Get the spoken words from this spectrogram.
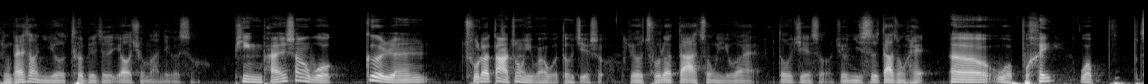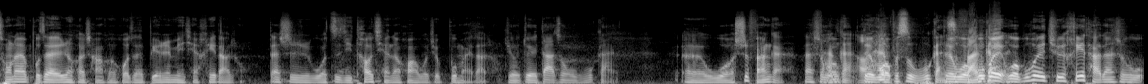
品牌上你有特别的要求吗？那个时候？品牌上，我个人除了大众以外，我都接受。就除了大众以外都接受。就你是大众黑？呃，我不黑，我从来不在任何场合或在别人面前黑大众。但是我自己掏钱的话，我就不买大众，就对大众无感。呃，我是反感，但是我感对我不是无感，对我不会，我不会去黑他，但是我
